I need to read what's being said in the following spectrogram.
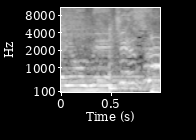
veio me dizer.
